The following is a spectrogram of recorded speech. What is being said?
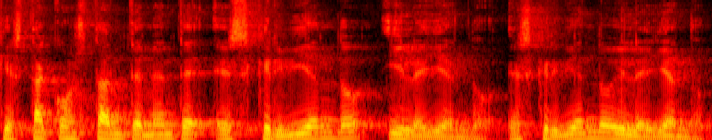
que está constantemente escribiendo y leyendo, escribiendo y leyendo.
